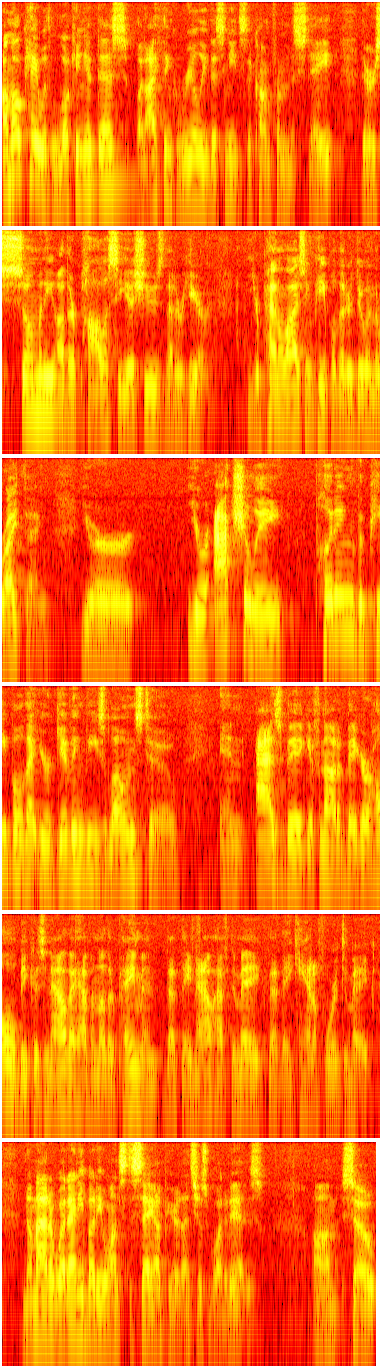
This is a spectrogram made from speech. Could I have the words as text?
I'm okay with looking at this, but I think really this needs to come from the state. There are so many other policy issues that are here. You're penalizing people that are doing the right thing. You're, you're actually putting the people that you're giving these loans to in as big, if not a bigger hole, because now they have another payment that they now have to make that they can't afford to make. No matter what anybody wants to say up here, that's just what it is. Um, so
